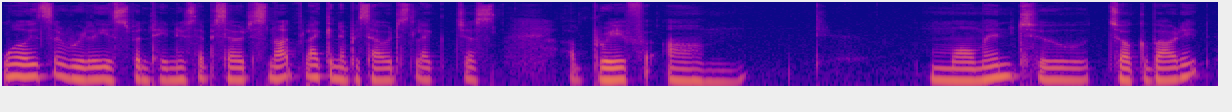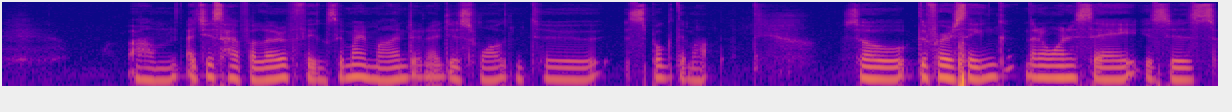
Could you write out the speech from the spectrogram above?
well, it's a really spontaneous episode. It's not like an episode; it's like just a brief um moment to talk about it. Um, I just have a lot of things in my mind, and I just want to spoke them up. So the first thing that I want to say is just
